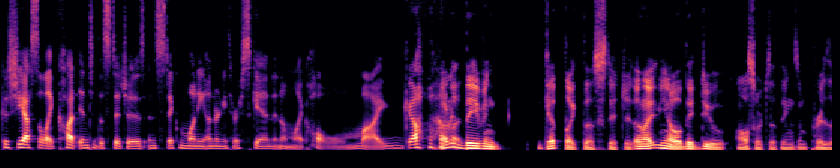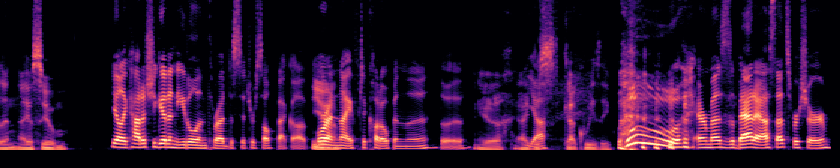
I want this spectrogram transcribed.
because she has to like cut into the stitches and stick money underneath her skin, and I'm like, oh my god. How did they even get like the stitches? And I, you know, they do all sorts of things in prison. I assume. Yeah, like how does she get a needle and thread to stitch herself back up, or a knife to cut open the the? Yeah, I Yeah. just got queasy. Ooh, Hermes is a badass, that's for sure.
